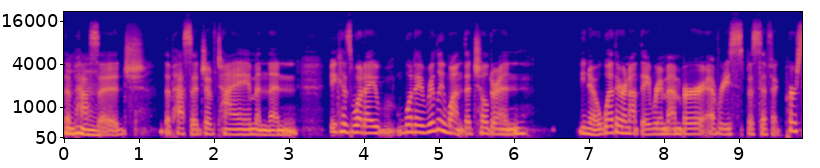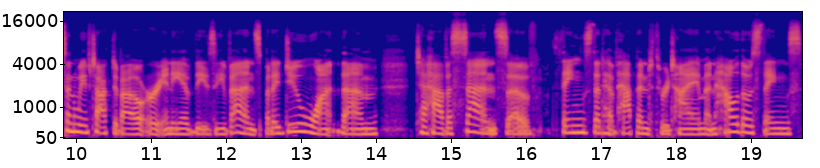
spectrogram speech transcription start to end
the mm-hmm. passage, the passage of time. And then because what I, what I really want the children you know, whether or not they remember every specific person we've talked about or any of these events, but I do want them to have a sense of things that have happened through time and how those things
